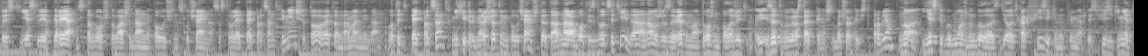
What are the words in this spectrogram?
То есть, если вероятность того, что ваши данные получены случайно, составляет 5% и меньше, то это нормальные данные. Вот эти 5% нехитрыми расчетами получаем, что это одна работа из 20, да, она уже заведомо ложно положительна. И из этого вырастает, конечно, большое количество проблем, но если бы можно было сделать как в физике, например, то есть в физике нет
